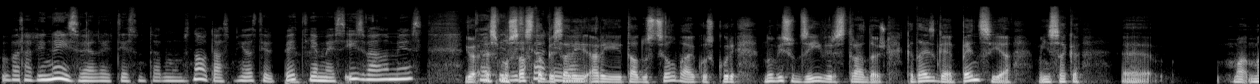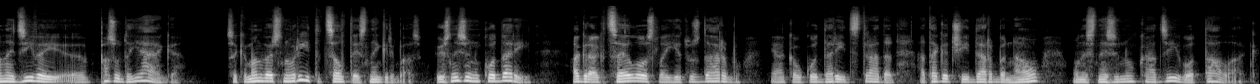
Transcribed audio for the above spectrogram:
var arī neizvēlēties, un tad mums nav tās mīlestības. Bet, ja mēs izvēlamies, jo esmu sastapis arī, arī tādus cilvēkus, kuri nu, visu dzīvi ir strādājuši. Kad aizgāja pensijā, viņi saka, man, manai dzīvei pazuda jēga. Saka, man vairs no rīta celties negribās, jo es nezinu, ko darīt. Agrāk cēlos, lai iet uz darbu, jā, kaut ko darīt, strādāt. A tagad šī darba nav, un es nezinu, kā dzīvot tālāk.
